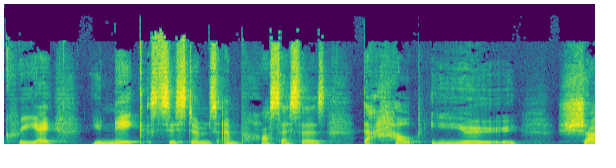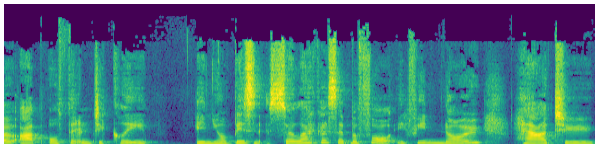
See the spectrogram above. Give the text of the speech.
create unique systems and processes that help you show up authentically in your business. So, like I said before, if you know how to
